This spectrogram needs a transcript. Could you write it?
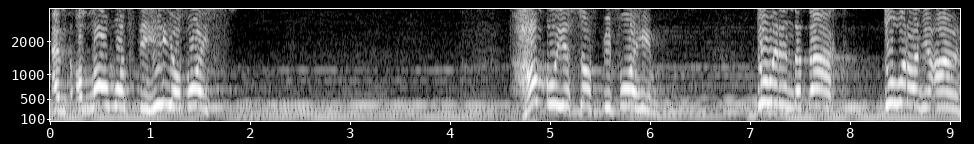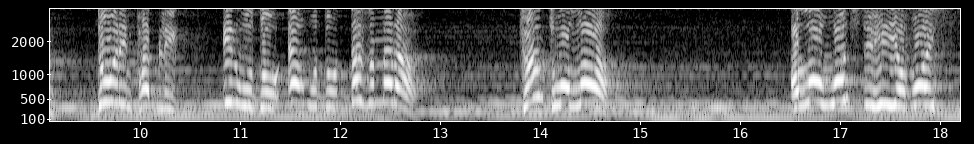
And Allah wants to hear your voice. Humble yourself before Him. Do it in the dark. Do it on your own. Do it in public. In wudu, out wudu. Doesn't matter. Turn to Allah. Allah wants to hear your voice.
